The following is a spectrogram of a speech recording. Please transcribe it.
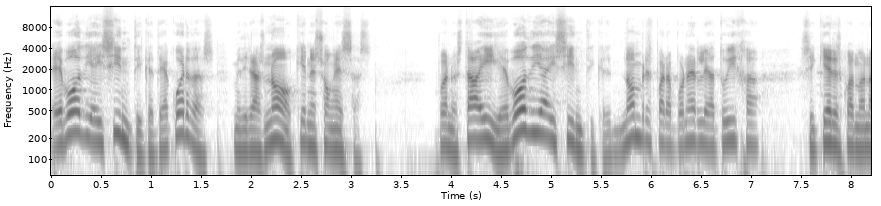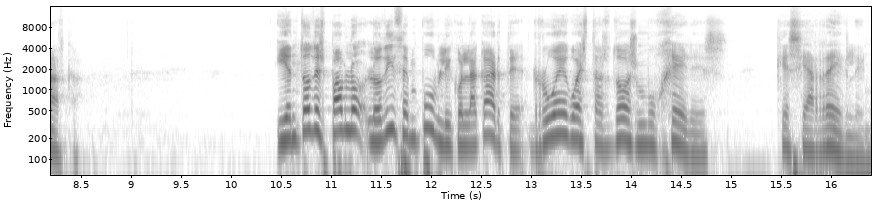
Evodia y Sinti, que te acuerdas. Me dirás, no, ¿quiénes son esas? Bueno, está ahí, Evodia y Sinti, que nombres para ponerle a tu hija si quieres cuando nazca. Y entonces Pablo lo dice en público en la carta, ruego a estas dos mujeres que se arreglen.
